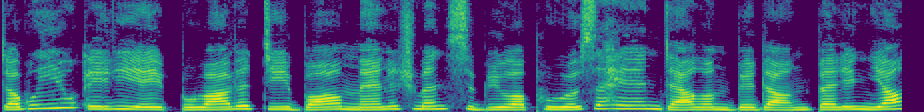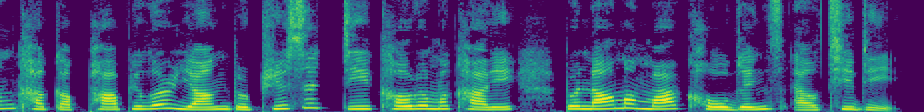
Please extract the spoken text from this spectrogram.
W88 berada di bawah manajemen sebuah perusahaan dalam bidang betting yang cukup popular yang berpusat di Kota Makati, bernama Marque Holdings Ltd.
